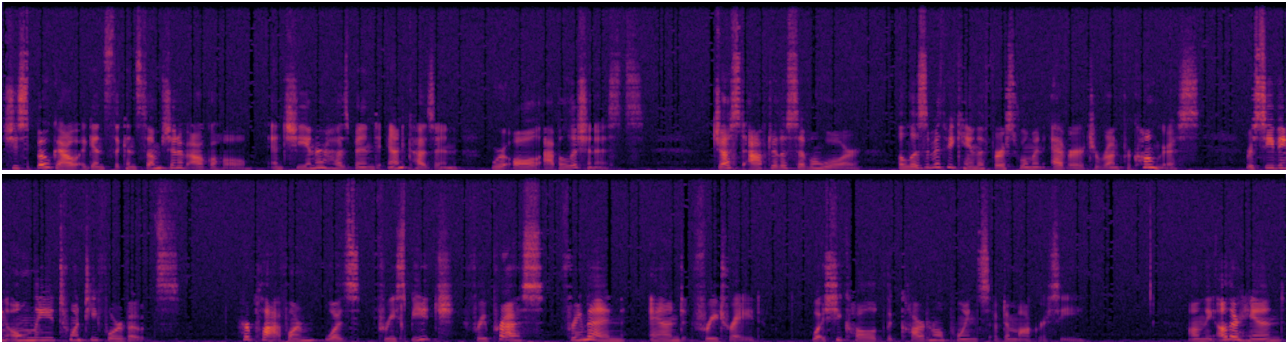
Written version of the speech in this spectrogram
she spoke out against the consumption of alcohol, and she and her husband and cousin were all abolitionists. Just after the Civil War, Elizabeth became the first woman ever to run for Congress, receiving only 24 votes. Her platform was free speech, free press, free men, and free trade, what she called the cardinal points of democracy. On the other hand,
